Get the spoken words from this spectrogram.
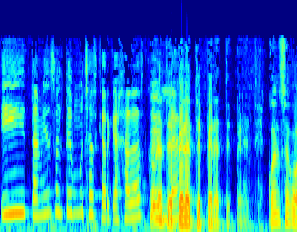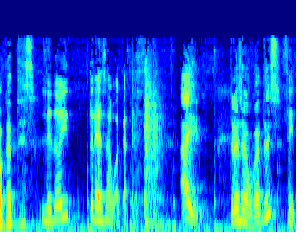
Y también solté muchas carcajadas con Espérate, la- espérate, espérate, espérate. ¿Cuántos aguacates? Le doy tres aguacates. ¡Ay! ¿Tres aguacates? Sí.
